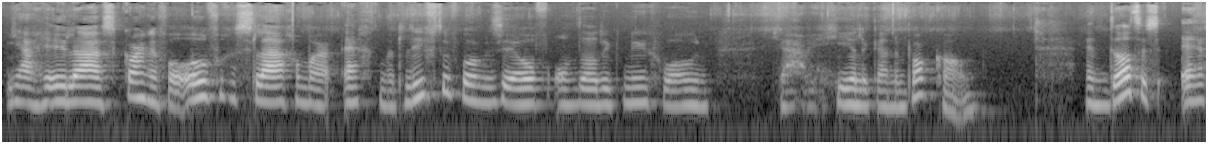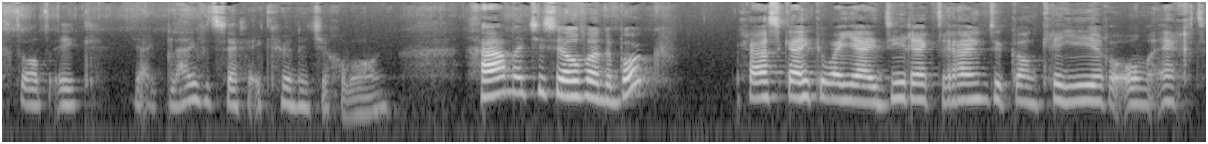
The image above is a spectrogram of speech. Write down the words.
ja, helaas carnaval overgeslagen, maar echt met liefde voor mezelf, omdat ik nu gewoon ja, heerlijk aan de bak kan. En dat is echt wat ik, ja, ik blijf het zeggen, ik gun het je gewoon. Ga met jezelf aan de bak. Ga eens kijken waar jij direct ruimte kan creëren om echt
